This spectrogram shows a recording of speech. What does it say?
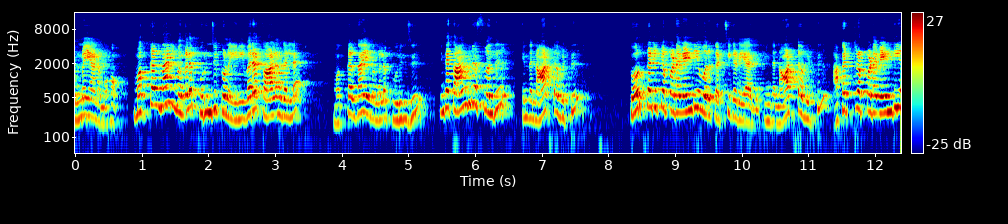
உண்மையான முகம். மக்கள் தான் இவங்களை புரிஞ்சுக்கணும். இனி வர காலங்களில் மக்கள் தான் இவங்களை புரிஞ்சு இந்த காங்கிரஸ் வந்து இந்த நாட்டை விட்டு தோற்கடிக்கப்பட வேண்டிய ஒரு கட்சி கிடையாது. இந்த நாட்டை விட்டு அகற்றப்பட வேண்டிய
